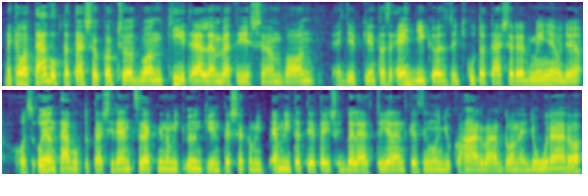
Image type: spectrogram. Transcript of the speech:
Nekem a távoktatással kapcsolatban két ellenvetésem van egyébként. Az egyik, az egy kutatás eredménye, hogy az olyan távoktatási rendszereknél, amik önkéntesek, amit említettél te is, hogy be lehet jelentkezni mondjuk a Harvardon egy órára,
